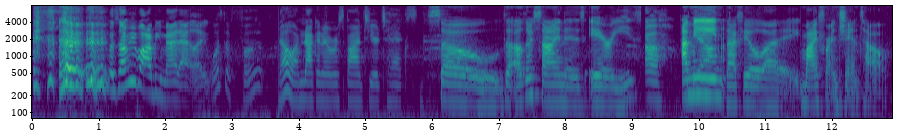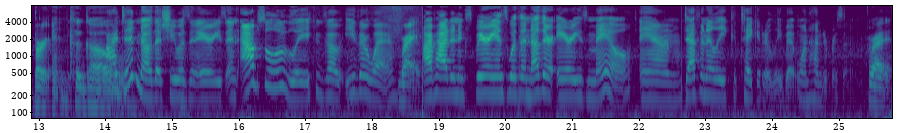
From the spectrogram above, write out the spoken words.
But some people I'll be mad at, like, what the fuck? No, I'm not gonna respond to your text. So the other sign is Aries. Uh, I mean, I feel like my friend Chantel Burton could go. I did know that she was an Aries, and absolutely it could go either way. Right. I've had an experience with another Aries male, and definitely could take it or leave it, 100%. Right.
